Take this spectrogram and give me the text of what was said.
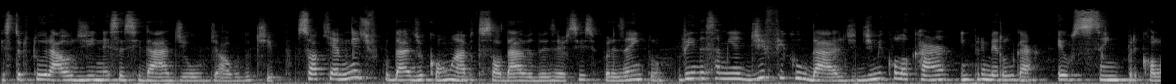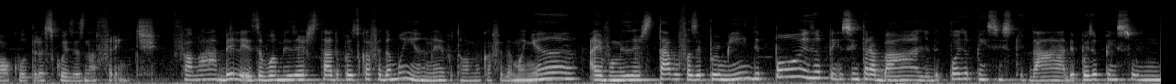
estrutural de necessidade ou de algo do tipo. Só que a minha dificuldade com o hábito saudável do exercício, por exemplo, vem dessa minha dificuldade de me colocar em primeiro lugar. Eu sempre coloco outras coisas na frente falar, ah, beleza, eu vou me exercitar depois do café da manhã, né? Vou tomar meu café da manhã, aí eu vou me exercitar, vou fazer por mim, depois eu penso em trabalho, depois eu penso em estudar, depois eu penso em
